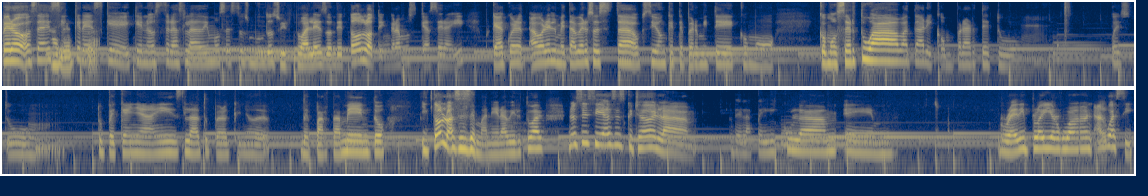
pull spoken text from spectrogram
Pero, o sea, ¿sí crees que, que, nos traslademos a estos mundos virtuales donde todo lo tengamos que hacer ahí? Porque ahora el metaverso es esta opción que te permite como, como ser tu avatar y comprarte tu, pues tu, tu pequeña isla, tu pequeño departamento y todo lo haces de manera virtual. No sé si has escuchado de la, de la película... Eh, Ready Player One, algo así.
